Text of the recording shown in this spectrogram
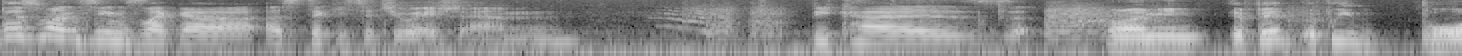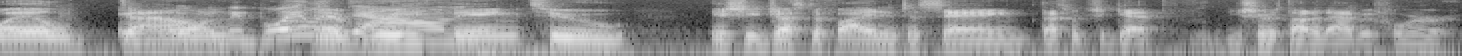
this one seems like a, a sticky situation because Well, I mean, if it if we boil if- down if we boil it down, everything to is she justified into saying that's what you get? You should have thought of that before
